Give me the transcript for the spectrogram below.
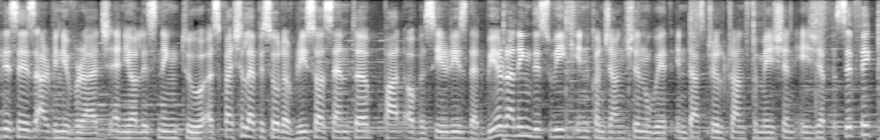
This is Arvin Yuvaraj, and you're listening to a special episode of Resource Center, part of a series that we are running this week in conjunction with Industrial Transformation Asia Pacific,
